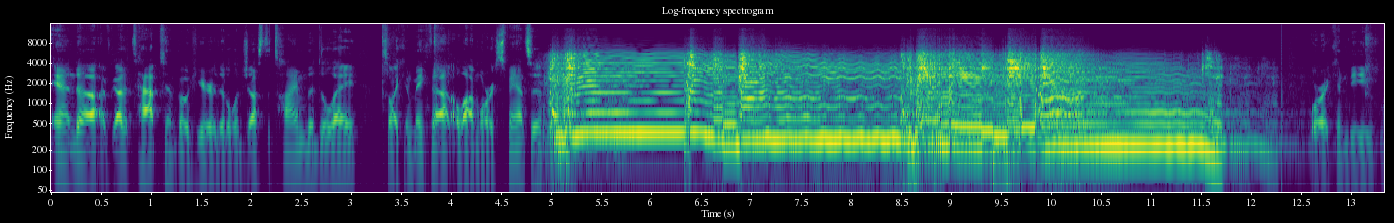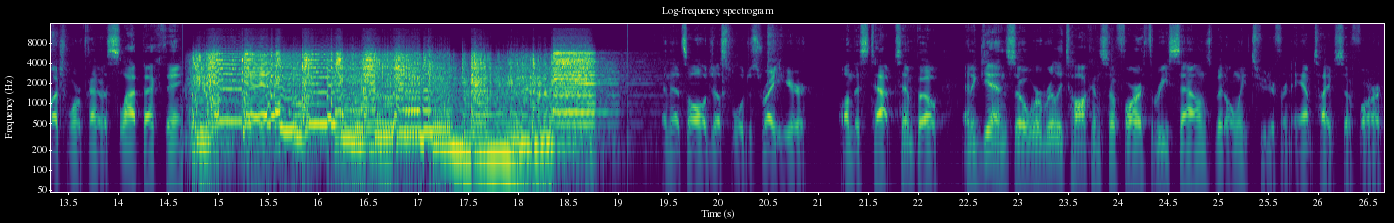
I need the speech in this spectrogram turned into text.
And uh, I've got a tap tempo here that'll adjust the time of the delay, so I can make that a lot more expansive. Or it can be much more kind of a slapback thing. And that's all adjustable just right here on this tap tempo. And again, so we're really talking so far three sounds, but only two different amp types so far.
